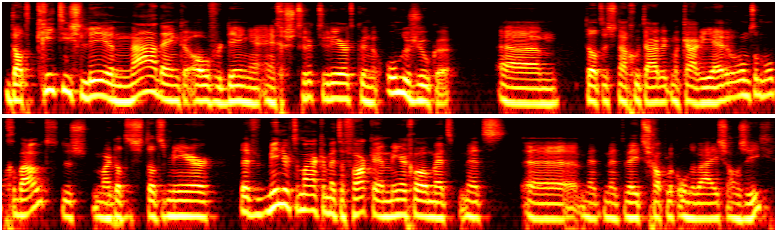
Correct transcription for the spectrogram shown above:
dat kritisch leren nadenken over dingen en gestructureerd kunnen onderzoeken. Um, dat is, nou goed, daar heb ik mijn carrière rondom opgebouwd. Dus, maar dat is, dat is meer, dat heeft minder te maken met de vakken en meer gewoon met, met, uh, met, met wetenschappelijk onderwijs aan zich.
